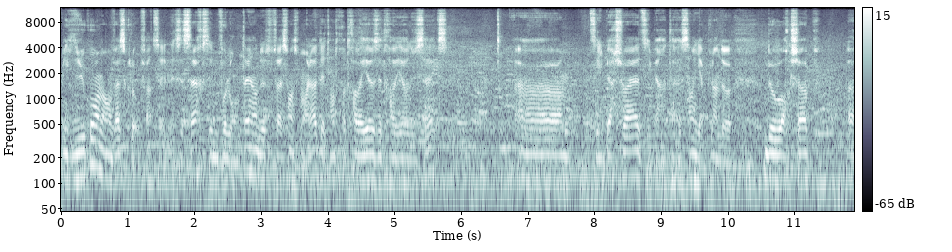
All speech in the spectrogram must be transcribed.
Mais du coup, on est en vase clos. Enfin, c'est nécessaire, c'est une volonté, hein, de toute façon, à ce moment-là, d'être entre travailleuses et travailleurs du sexe. Euh, c'est hyper chouette, c'est hyper intéressant. Il y a plein de, de workshops euh,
